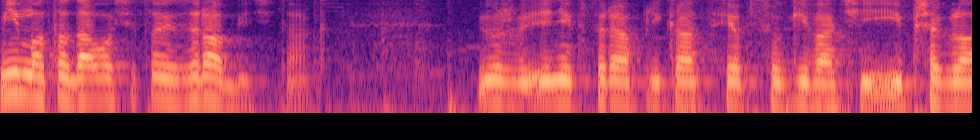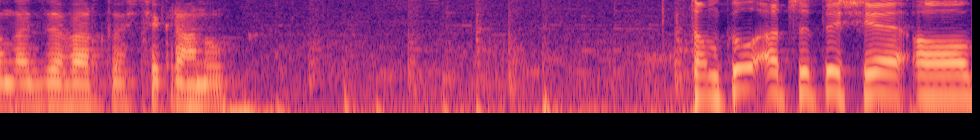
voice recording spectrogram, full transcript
mimo to dało się coś zrobić, tak. Już niektóre aplikacje obsługiwać i, i przeglądać zawartość ekranu. Tomku, a czy ty się o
